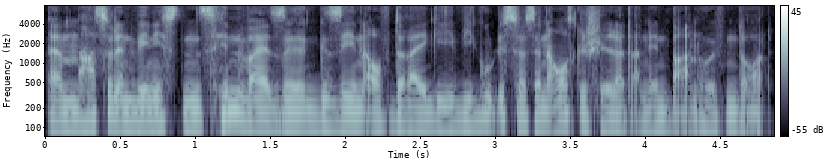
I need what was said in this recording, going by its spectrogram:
Ähm, hast du denn wenigstens Hinweise gesehen auf 3G? Wie gut ist das denn ausgeschildert an den Bahnhöfen dort?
